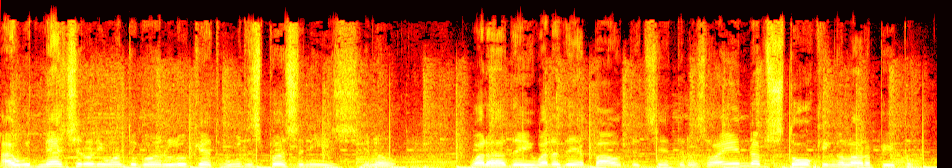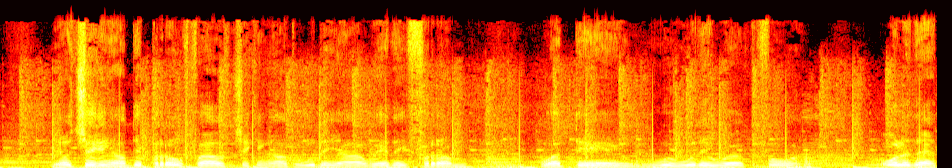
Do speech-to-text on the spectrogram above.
I would naturally want to go and look at who this person is, you know, what are they, what are they about, etc. So I end up stalking a lot of people, you know, checking out their profile, checking out who they are, where they're from, what they, who, who they work for, all of that.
